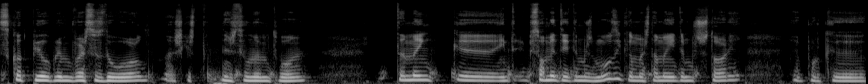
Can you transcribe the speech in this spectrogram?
Scott Pilgrim vs. The World, acho que este, este filme é muito bom. Também, que, pessoalmente em termos de música, mas também em termos de história, porque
